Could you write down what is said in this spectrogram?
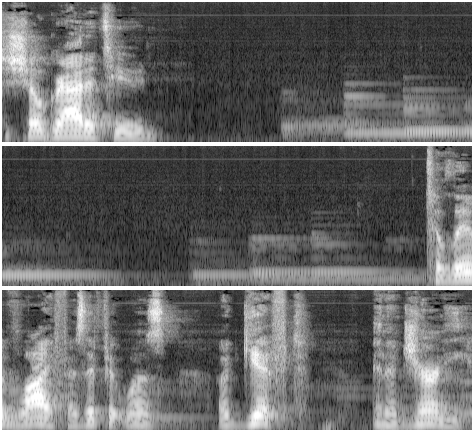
to show gratitude. To live life as if it was a gift and a journey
